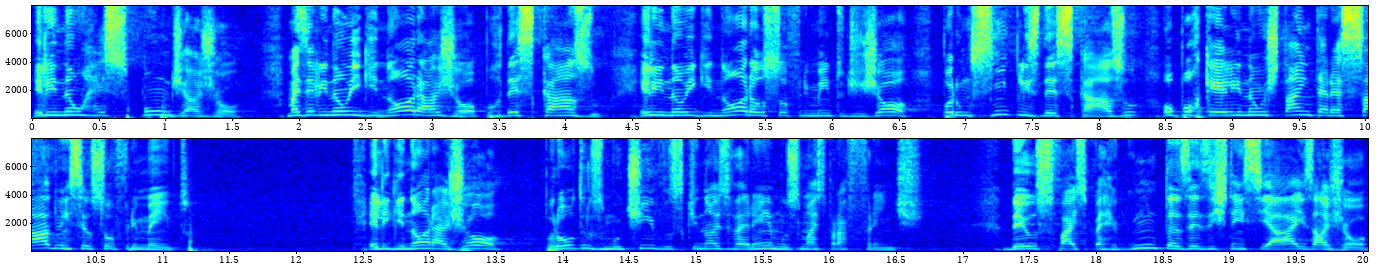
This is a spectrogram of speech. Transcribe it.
Ele não responde a Jó. Mas ele não ignora a Jó por descaso. Ele não ignora o sofrimento de Jó por um simples descaso ou porque ele não está interessado em seu sofrimento. Ele ignora a Jó por outros motivos que nós veremos mais para frente. Deus faz perguntas existenciais a Jó.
